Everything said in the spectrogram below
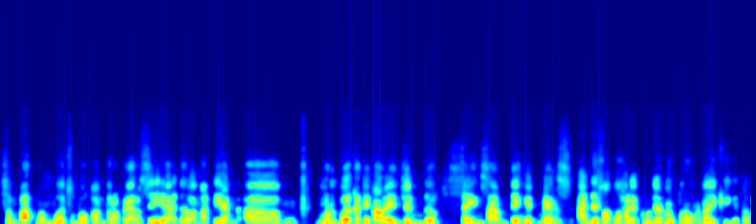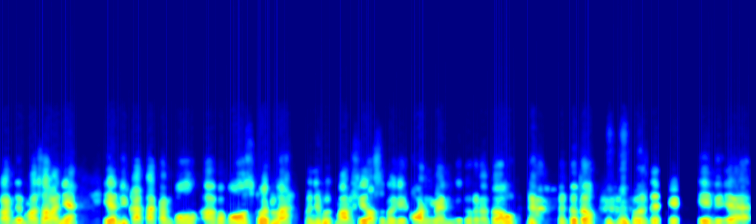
sempat membuat sebuah kontroversi ya dalam artian um, menurut gue ketika legend of saying something it means ada suatu hal yang kemudian lu perlu perbaiki gitu kan. Dan masalahnya yang dikatakan Paul apa Paul Scholes adalah menyebut Martial sebagai conman gitu kan atau atau bahasanya kayak intinya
